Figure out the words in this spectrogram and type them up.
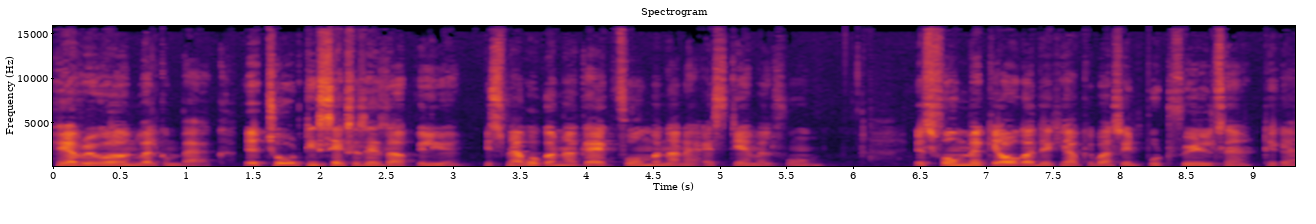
हे एवरीवन वेलकम बैक ये छोटी सी एक्सरसाइज आपके लिए। इसमें आपको करना क्या है? एक फॉर्म बनाना है S T M L form इस फॉर्म में क्या होगा? देखिए आपके पास इनपुट फील्ड्स हैं, ठीक है?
